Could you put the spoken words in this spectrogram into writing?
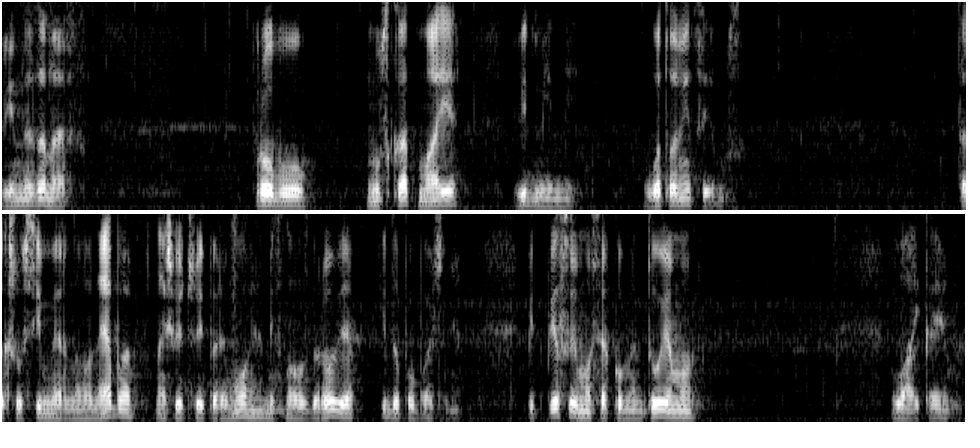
він не замерз. Пробував, мускат має відмінний. От вам і цимус. Так що всім мирного неба, найшвидшої перемоги, міцного здоров'я і до побачення. Підписуємося, коментуємо, лайкаємо.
